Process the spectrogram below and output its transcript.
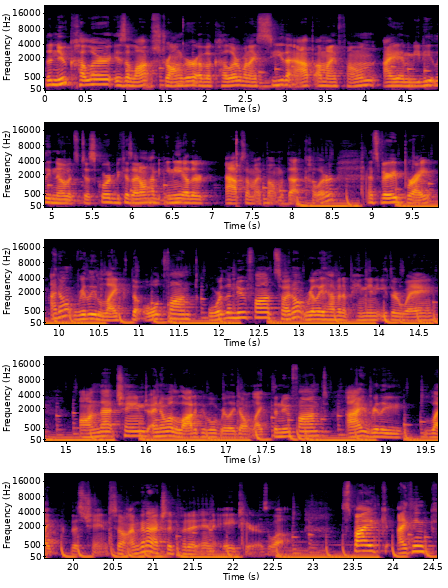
The new color is a lot stronger of a color. When I see the app on my phone, I immediately know it's Discord because I don't have any other apps on my phone with that color. It's very bright. I don't really like the old font or the new font, so I don't really have an opinion either way on that change. I know a lot of people really don't like the new font. I really like this change, so I'm gonna actually put it in A tier as well. Spike, I think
